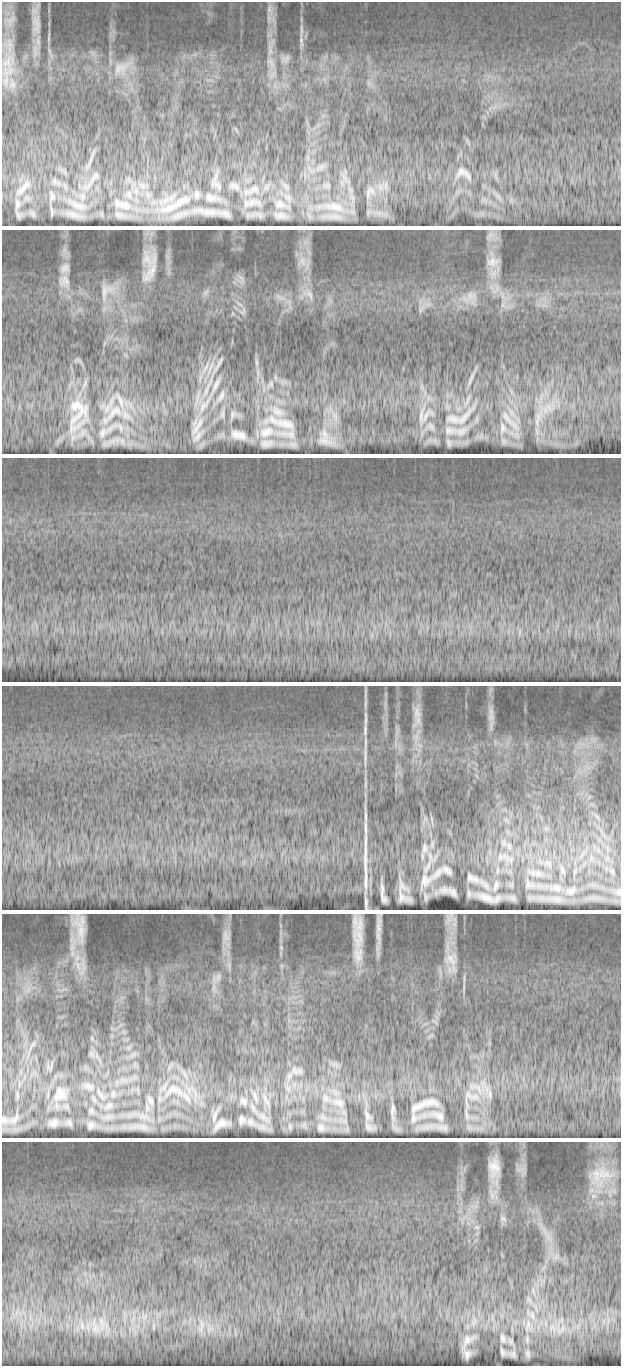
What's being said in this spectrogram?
Just unlucky at a really unfortunate time right there. Robbie. So up next, Robbie Grossman. 0 for 1 so far. He's controlling things out there on the mound, not messing around at all. He's been in attack mode since the very start. Kicks and fires.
